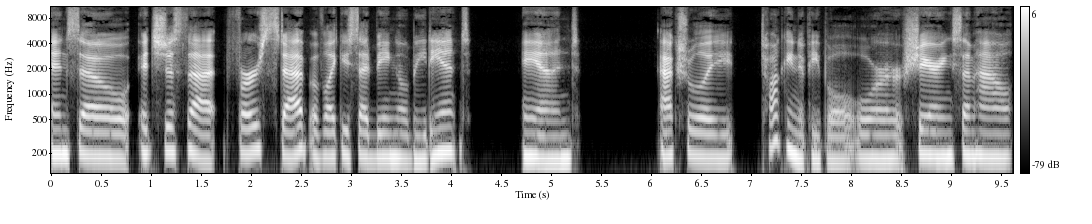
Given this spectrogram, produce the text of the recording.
And so it's just that first step of like you said being obedient and actually talking to people or sharing somehow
